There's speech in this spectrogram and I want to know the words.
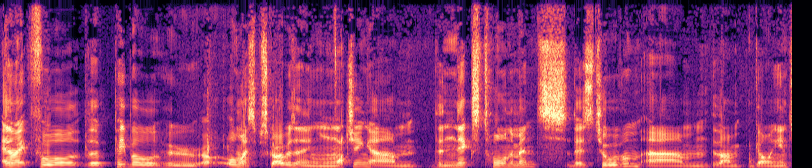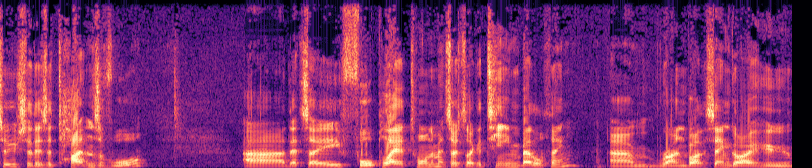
Anyway, for the people who, all my subscribers and anyone watching, um, the next tournaments, there's two of them um, that I'm going into. So there's a Titans of War. Uh, that's a four-player tournament, so it's like a team battle thing, um, run by the same guy who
